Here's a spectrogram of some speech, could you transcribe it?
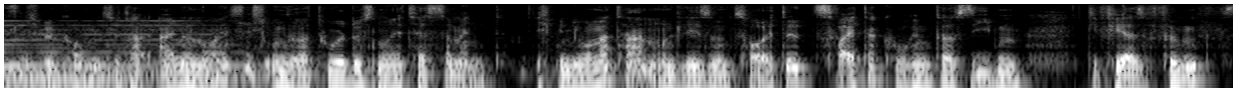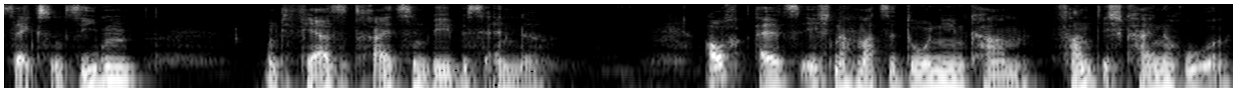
Herzlich willkommen zu Tag 91 unserer Tour durchs Neue Testament. Ich bin Jonathan und lese uns heute 2. Korinther 7, die Verse 5, 6 und 7 und die Verse 13b bis Ende. Auch als ich nach Mazedonien kam, fand ich keine Ruhe.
